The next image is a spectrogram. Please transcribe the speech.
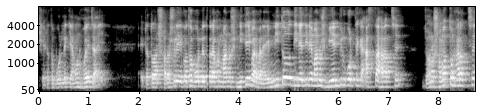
সেটা তো বললে কেমন হয়ে যায়? এটা তো আর সরাসরি এই কথা বললে তো এখন মানুষ নিতেই পারবে না। এমনি তো দিনে দিনে মানুষ বিএনপির উপর থেকে আস্থা হারাচ্ছে, জনসমর্থন হারাচ্ছে,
